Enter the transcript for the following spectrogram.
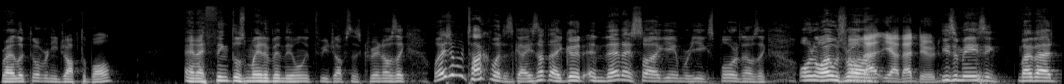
where I looked over and he dropped the ball. And I think those might have been the only three drops in his career. And I was like, why does everyone talk about this guy? He's not that good. And then I saw a game where he exploded, and I was like, oh no, I was oh, wrong. that, yeah, that dude. He's amazing. My bad.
